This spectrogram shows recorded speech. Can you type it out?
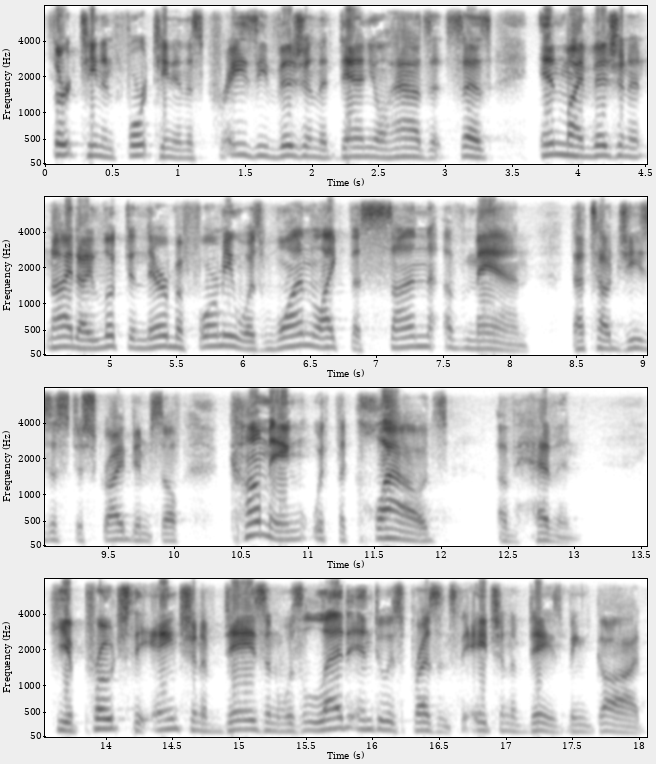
13 and 14 in this crazy vision that Daniel has it says in my vision at night I looked and there before me was one like the son of man that's how Jesus described himself coming with the clouds of heaven he approached the Ancient of Days and was led into his presence, the Ancient of Days being God.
